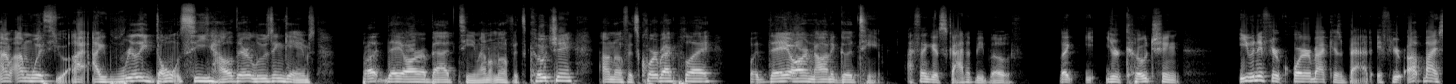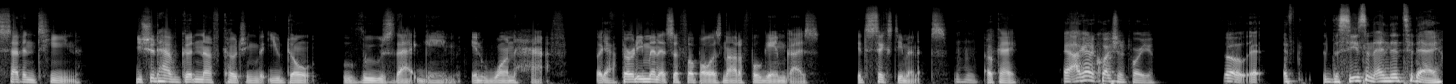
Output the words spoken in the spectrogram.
I'm, I'm with you. I, I really don't see how they're losing games, but they are a bad team. I don't know if it's coaching. I don't know if it's quarterback play, but they are not a good team. I think it's got to be both. Like y- you're coaching, even if your quarterback is bad, if you're up by 17, you should have good enough coaching that you don't lose that game in one half. Like Yeah. 30 minutes of football is not a full game, guys. It's 60 minutes. Mhm. Okay. Yeah, I got a question for you. So, if the season ended today,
